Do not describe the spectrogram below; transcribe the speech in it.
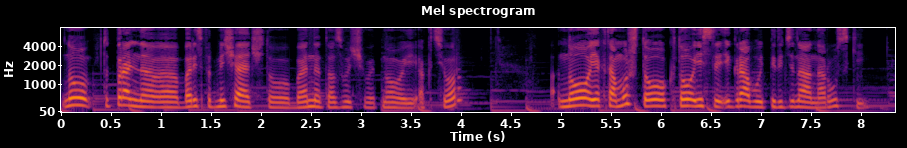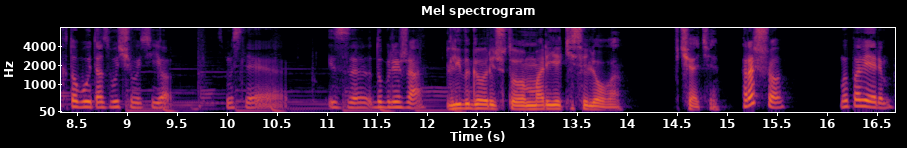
Ну, тут правильно э, Борис подмечает, что Байонет озвучивает новый актер. Но я к тому, что кто, если игра будет переведена на русский, кто будет озвучивать ее? В смысле, из э, дубляжа. Лида говорит, что Мария Киселева в чате. Хорошо, мы поверим.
